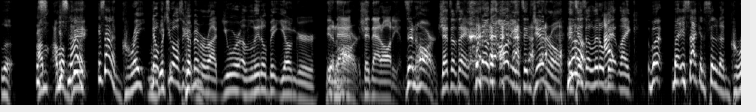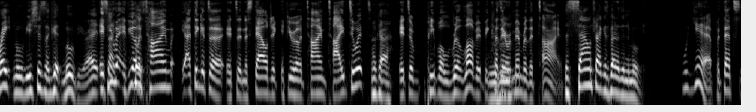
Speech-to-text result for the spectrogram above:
look, It's, I'm, I'm it's a not big. it's not a great movie. No, but It's you also got to remember, movie. Rod, you were a little bit younger than Than that Harge. than that audience. then Harge. That's what I'm saying. Well, no, that audience in general, it's just a little I- bit like But but it's not considered a great movie. It's just a good movie, right? if It's you not- if you have a time, I think it's a it's a nostalgic. If you have a time tied to it, okay, it's a people really love it because they Mm-hmm. remember the time. the soundtrack is better than the movie. Well, yeah, but that's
